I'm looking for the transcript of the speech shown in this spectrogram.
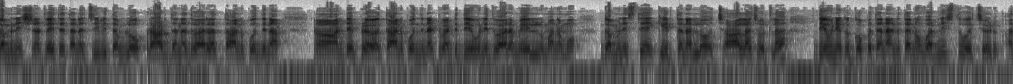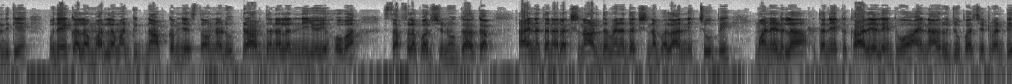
గమనించినట్లయితే తన జీవితంలో ప్రార్థన ద్వారా తాను పొందిన అంటే ప్ర తాను పొందినటువంటి దేవుని ద్వారా మేలు మనము గమనిస్తే కీర్తనల్లో చాలా చోట్ల దేవుని యొక్క గొప్పతనాన్ని తను వర్ణిస్తూ వచ్చాడు. అందుకే ఉదయకాలం మరలా మనకి జ్ఞాపకం చేస్తూ ఉన్నాడు. ప్రార్థనలన్నీ యహోవా సఫలపరచును గాక. ఆయన తన రక్షణార్థమైన దక్షిణ బలాన్ని చూపి మన ఎడల తన యొక్క కార్యాలు ఏంటివో ఆయన రుజువుపరిచేటువంటి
